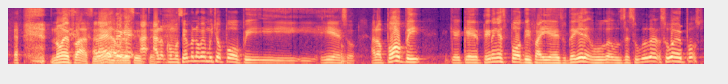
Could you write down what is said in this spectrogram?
no es fácil. que, a- a lo- como siempre no ve mucho popi y, y- y eso, a los popi que, que tienen Spotify y eso, usted quiere, usted sube su AirPods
